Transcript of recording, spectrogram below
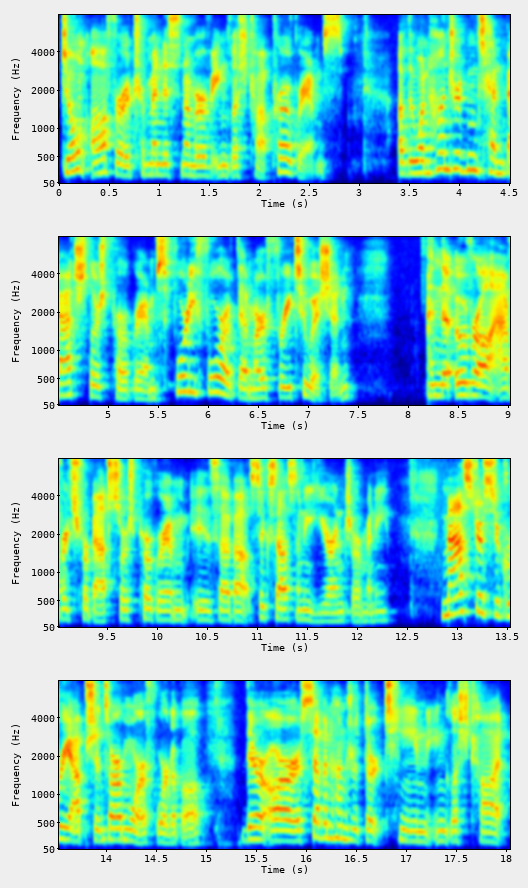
don't offer a tremendous number of English taught programs. Of the 110 bachelor's programs, 44 of them are free tuition, and the overall average for bachelor's program is about 6,000 a year in Germany. Master's degree options are more affordable. There are 713 English taught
